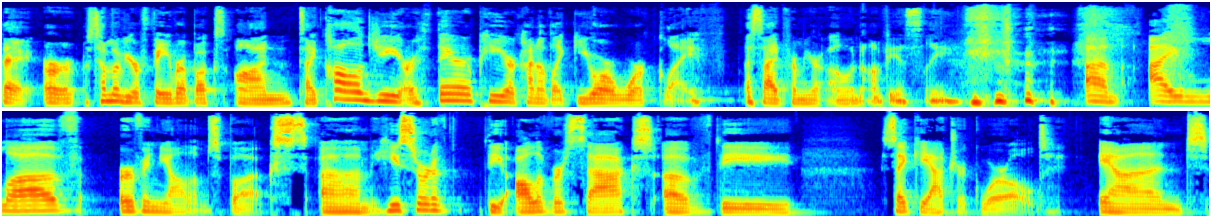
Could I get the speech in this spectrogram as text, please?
that, or some of your favorite books on psychology or therapy or kind of like your work life, aside from your own, obviously? Um, I love Irvin Yalom's books. Um, he's sort of the Oliver Sacks of the psychiatric world. And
